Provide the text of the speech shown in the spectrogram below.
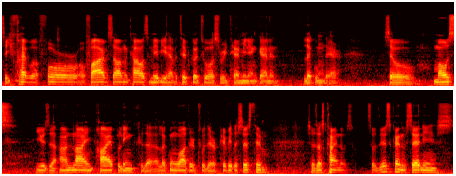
so if you have a four or five thousand cows, maybe you have a typical two or three 10 million gallon lagoon there. So most use an online pipe link the lagoon water to their pivot system. So that's kind of, so this kind of settings,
